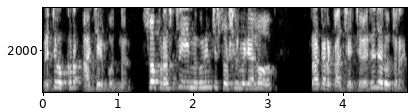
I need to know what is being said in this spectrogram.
ప్రతి ఒక్కరూ ఆశ్చర్యపోతున్నారు. సో ప్రస్తుతం ఈమె గురించి సోషల్ మీడియాలో రకరకాల చర్చలైతే జరుగుతున్నాయి.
